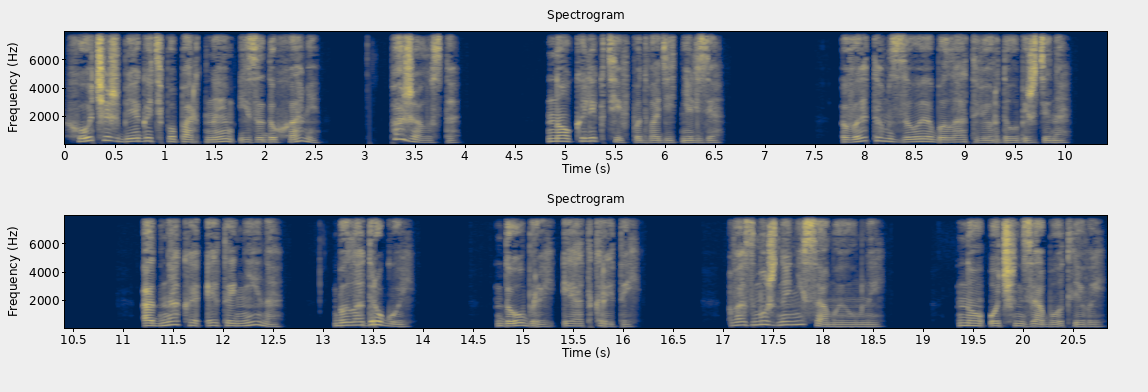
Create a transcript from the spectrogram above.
Хочешь бегать по портным и за духами? Пожалуйста но коллектив подводить нельзя. В этом Зоя была твердо убеждена. Однако эта Нина была другой, доброй и открытой. Возможно, не самой умной, но очень заботливой,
